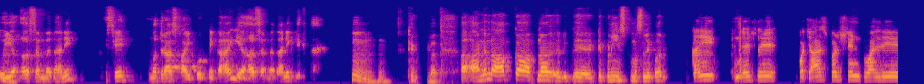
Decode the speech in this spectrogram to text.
तो यह हम्म। असंवैधानिक इसे मद्रास हाईकोर्ट ने कहा यह असंवैधानिक दिखता है। हम्म, हम्म ठीक बात। आनंद आपका अपना टिप्पणी इस मसले पर? कई जैसे पचास परसेंट वाले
